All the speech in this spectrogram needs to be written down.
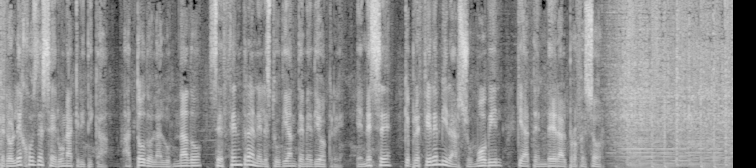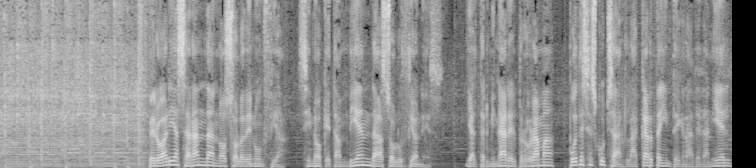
Pero lejos de ser una crítica a todo el alumnado, se centra en el estudiante mediocre, en ese que prefiere mirar su móvil que atender al profesor. Pero Arias Aranda no solo denuncia, sino que también da soluciones. Y al terminar el programa, puedes escuchar la carta íntegra de Daniel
